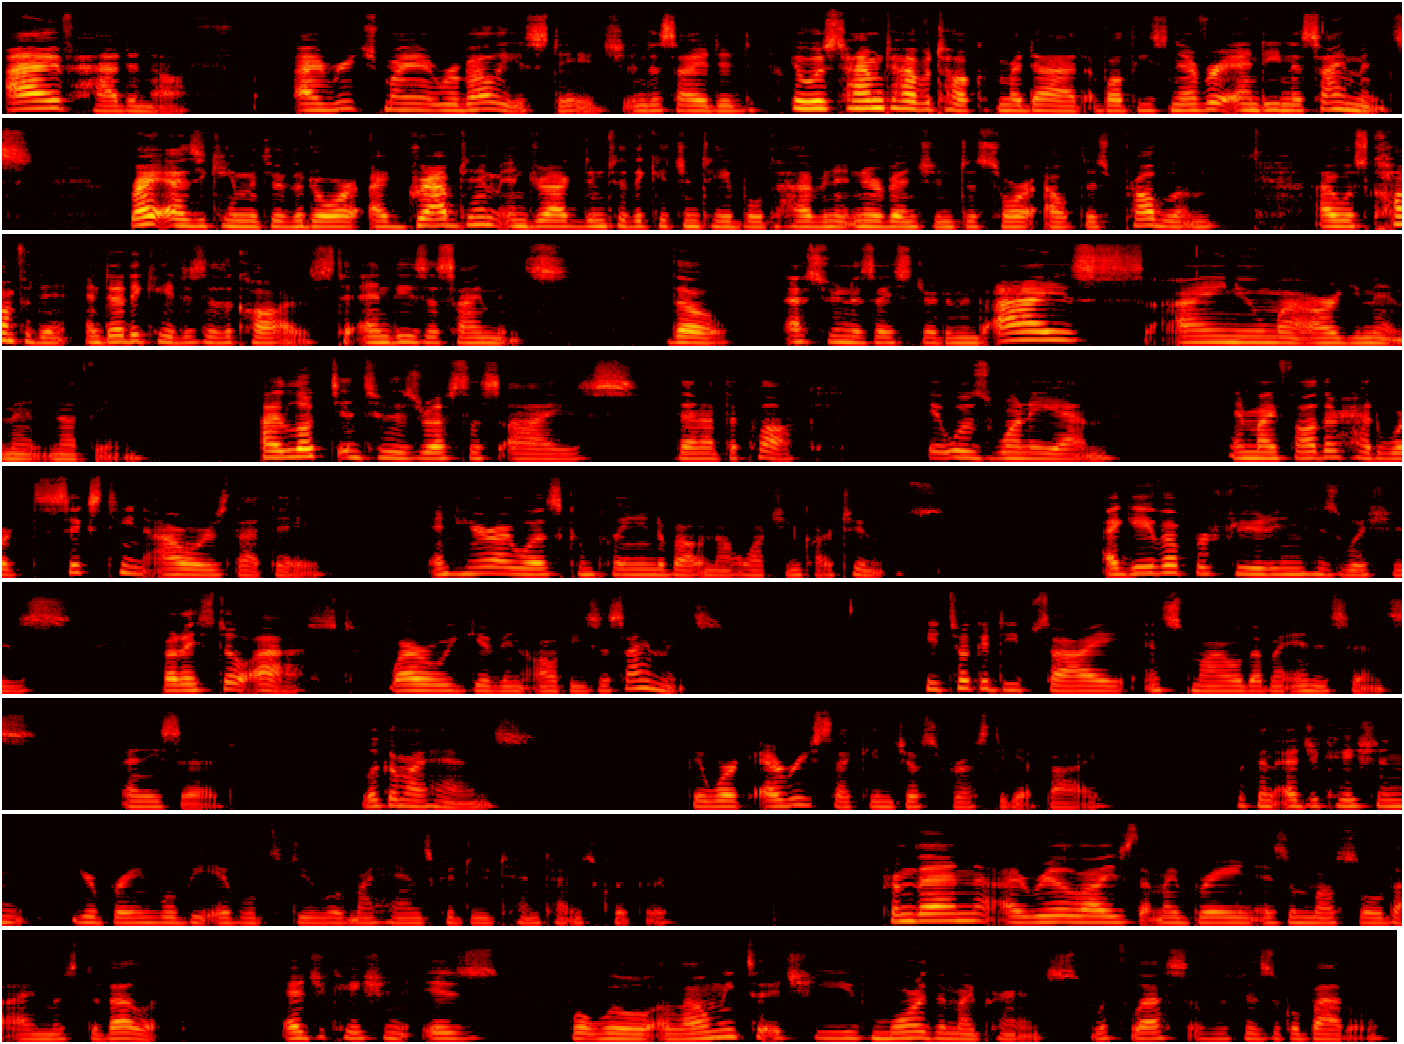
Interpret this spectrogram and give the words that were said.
I've had enough. I reached my rebellious stage and decided it was time to have a talk with my dad about these never ending assignments. Right as he came in through the door, I grabbed him and dragged him to the kitchen table to have an intervention to sort out this problem. I was confident and dedicated to the cause to end these assignments. Though, as soon as I stared him in the eyes, I knew my argument meant nothing. I looked into his restless eyes, then at the clock. It was 1 a.m., and my father had worked 16 hours that day, and here I was complaining about not watching cartoons. I gave up refuting his wishes but I still asked, why were we given all these assignments? He took a deep sigh and smiled at my innocence, and he said, Look at my hands. They work every second just for us to get by. With an education, your brain will be able to do what my hands could do ten times quicker. From then, I realized that my brain is a muscle that I must develop. Education is what will allow me to achieve more than my parents with less of a physical battle.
